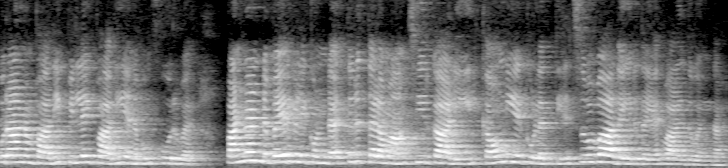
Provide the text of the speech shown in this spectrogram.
புராணம் பாதி பிள்ளை பாதி எனவும் கூறுவர். பன்னெண்டு பெயர்களை கொண்ட திருத்தலமாம் சீர்காழியில் கவுனியர் குலத்தில் சிவபாத இருதயர் வாழ்ந்து வந்தார்.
